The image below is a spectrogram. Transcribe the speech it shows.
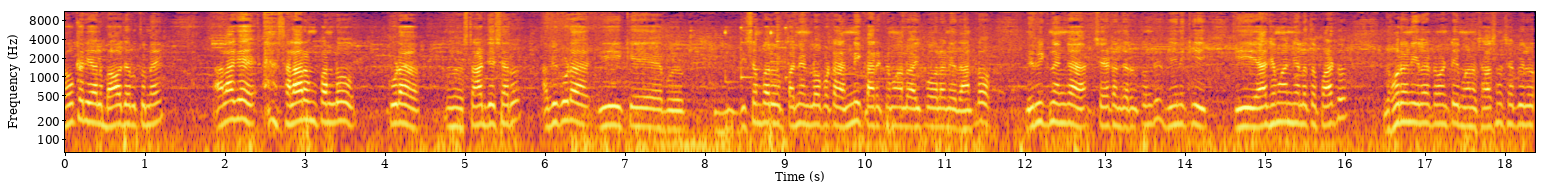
సౌకర్యాలు బాగా జరుగుతున్నాయి. అలాగే సలారం పనులు కూడా స్టార్ట్ చేశారు. అవి కూడా ఈ కే- డిసెంబర్ పన్నెండు లోపల అన్ని కార్యక్రమాలు అయిపోవాలనే దాంట్లో నిర్విఘ్నంగా చేయడం జరుగుతుంది. దీనికి ఈ యాజమాన్యాలతో పాటు గౌరవనీయులైనటువంటి మన శాసనసభ్యులు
